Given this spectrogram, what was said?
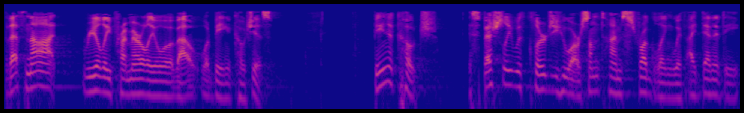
But that's not really primarily about what being a coach is. Being a coach especially with clergy who are sometimes struggling with identity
